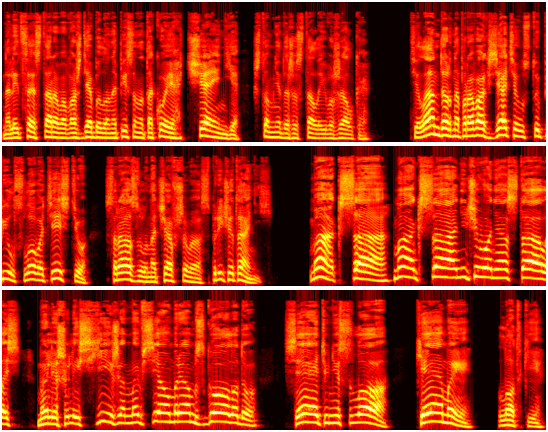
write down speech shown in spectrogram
На лице старого вождя было написано такое отчаяние, что мне даже стало его жалко. Тиландер на правах зятя уступил слово тестю, сразу начавшего с причитаний. «Макса! Макса! Ничего не осталось! Мы лишились хижин, мы все умрем с голоду! Сеть унесло! Кемы! Лодки!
